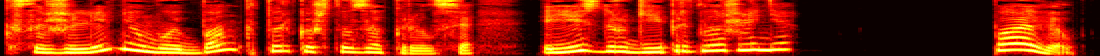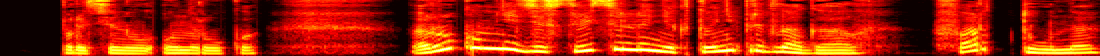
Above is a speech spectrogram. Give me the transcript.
К сожалению, мой банк только что закрылся. Есть другие предложения? Павел, протянул он руку. Руку мне действительно никто не предлагал. Фортуна.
